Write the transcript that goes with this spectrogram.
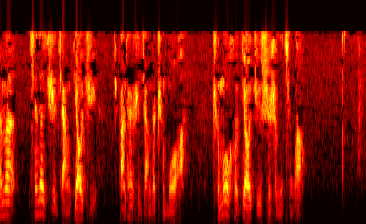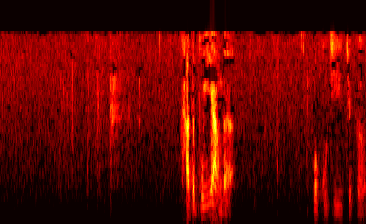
那么现在是讲钓局，刚才是讲的沉默啊，沉默和钓局是什么情况？它的不一样的，我估计这个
